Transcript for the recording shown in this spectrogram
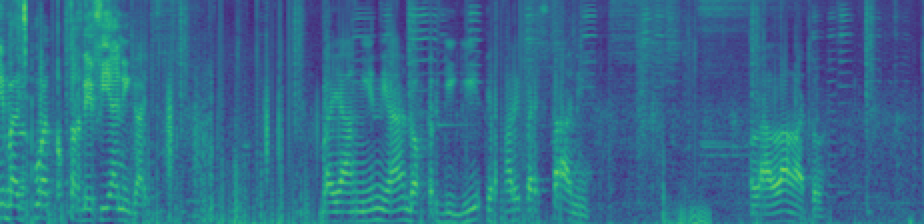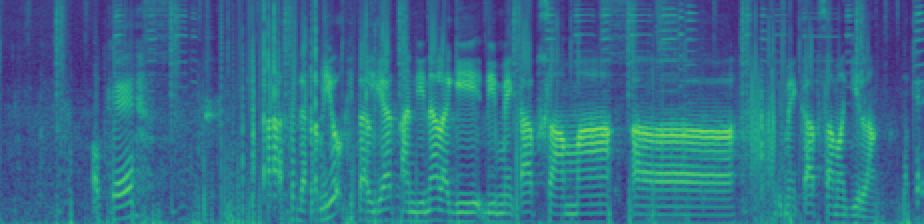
Ini baju buat dokter Devia nih guys. Bayangin ya dokter gigi tiap hari pesta nih. Lala nggak tuh? Oke. Kita ke dalam yuk kita lihat Andina lagi di make up sama eh, di make up sama Gilang. Oke.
